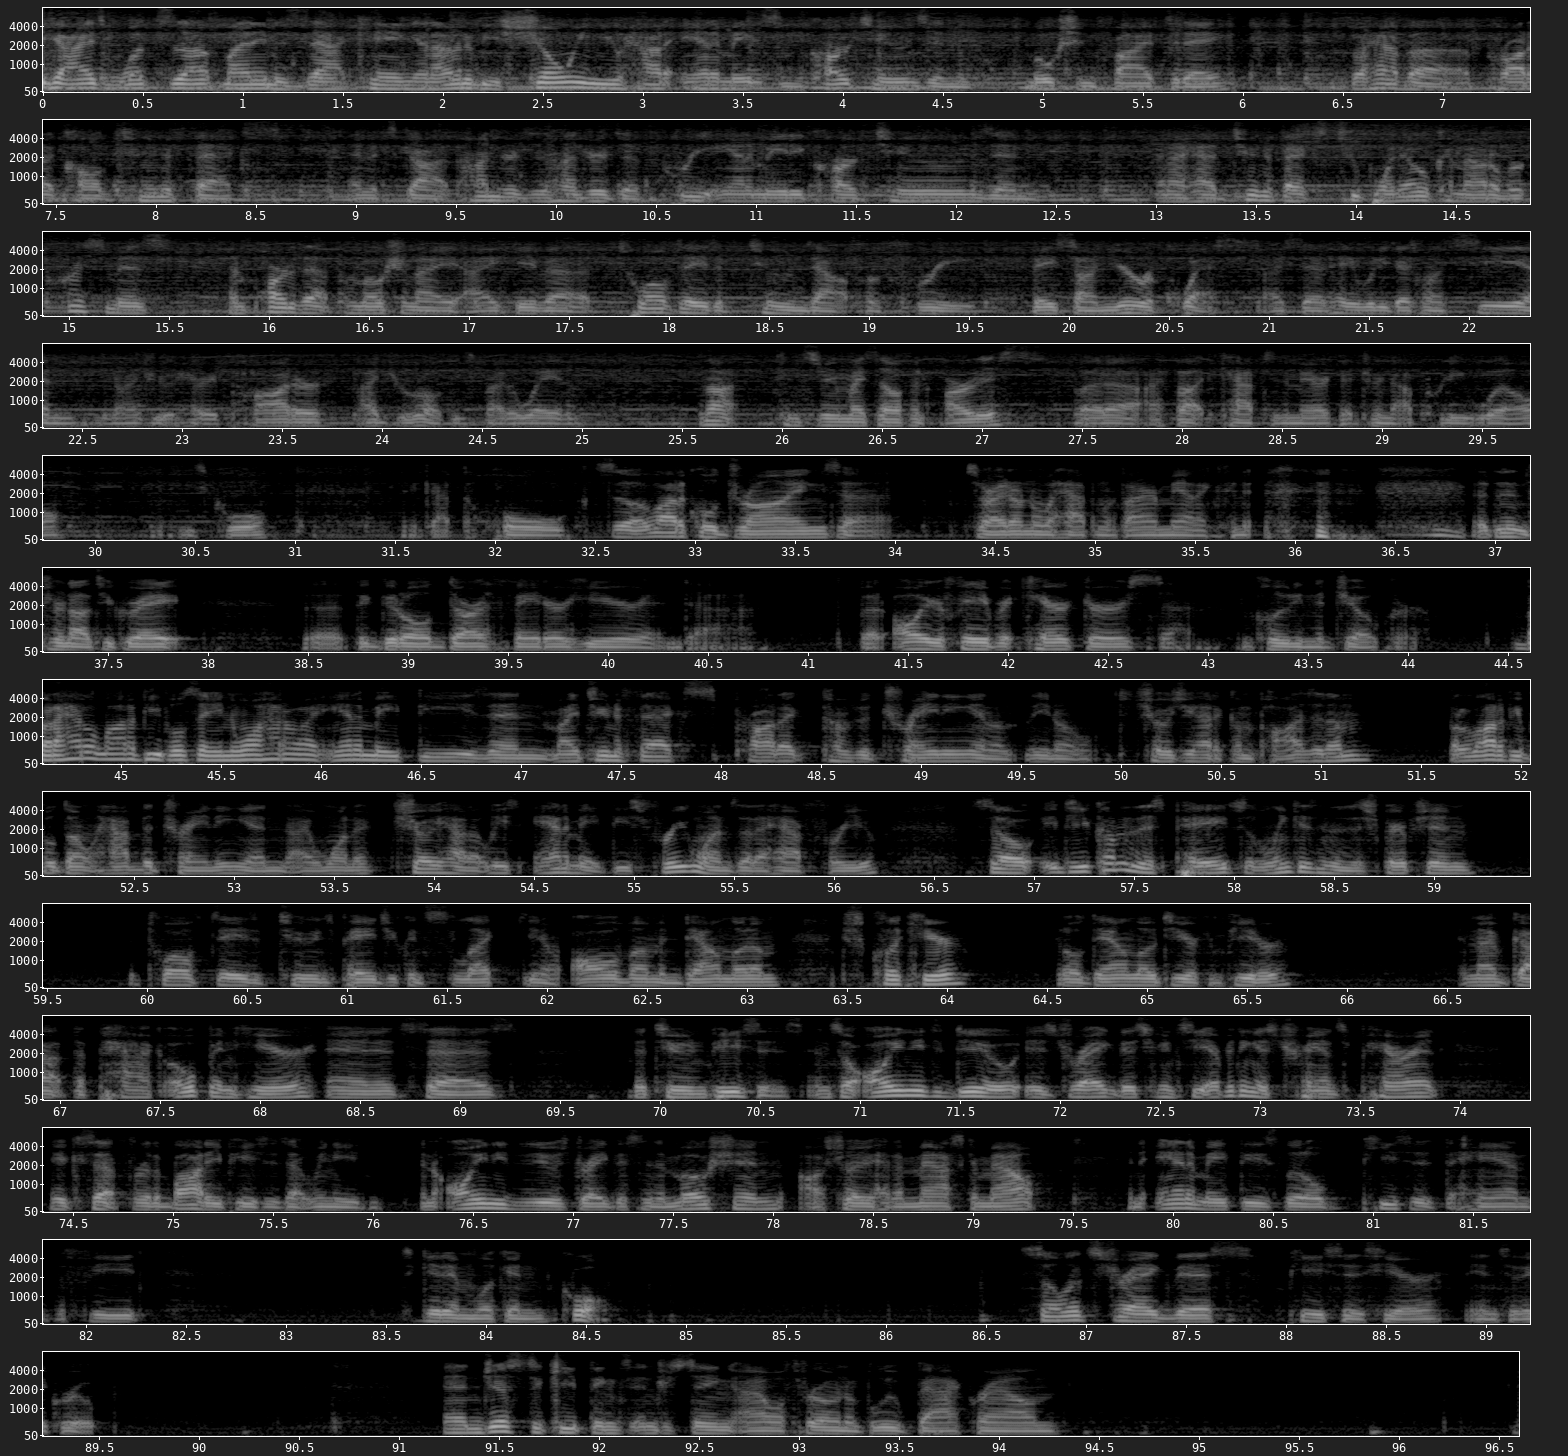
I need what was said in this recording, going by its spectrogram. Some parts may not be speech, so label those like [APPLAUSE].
Hey guys, what's up? My name is Zach King, and I'm going to be showing you how to animate some cartoons in Motion 5 today. So I have a product called Toon Effects, and it's got hundreds and hundreds of pre-animated cartoons, and and I had Toon Effects 2.0 come out over Christmas, and part of that promotion I, I gave a 12 days of toons out for free based on your requests. I said, hey, what do you guys want to see? And you know, I drew Harry Potter. I drew all these, by the way. And not considering myself an artist, but uh, I thought Captain America turned out pretty well. He's cool. It got the whole so a lot of cool drawings. Uh, sorry, I don't know what happened with Iron Man. I couldn't. [LAUGHS] that didn't turn out too great. The the good old Darth Vader here, and uh, but all your favorite characters, uh, including the Joker. But I had a lot of people saying, "Well, how do I animate these?" And my Toon Effects product comes with training, and you know shows you how to composite them. But a lot of people don't have the training, and I want to show you how to at least animate these free ones that I have for you. So if you come to this page, the link is in the description. The 12 Days of Toons page, you can select, you know, all of them and download them. Just click here. It'll download to your computer. And I've got the pack open here, and it says the toon pieces. And so all you need to do is drag this. You can see everything is transparent except for the body pieces that we need. And all you need to do is drag this into motion. I'll show you how to mask them out and animate these little pieces, the hands, the feet, to get him looking cool. So let's drag this pieces here into the group. And just to keep things interesting, I will throw in a blue background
